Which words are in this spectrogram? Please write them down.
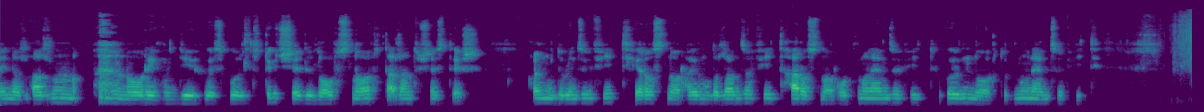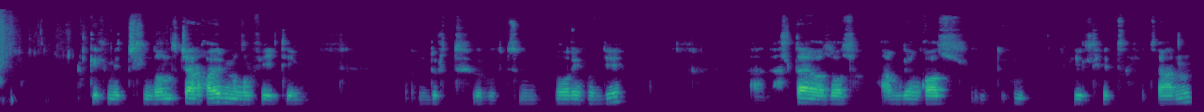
Энэ бол олон нуурын хөндийхөөс бүрэлддэг. Жишээлбэл Увс нуур далайн түвшнээс дээш 2400 фит, Хяргас нуур 2700 фит, Хар ус нуур 3800 фит, Өрн нуур 4800 фит. Гэх мэтчлэн дунджаар 2000 фитийн өндөрт өргөгдсөн нуурын хөндий. Алтай бол хамгийн гол хил хязгаар нь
